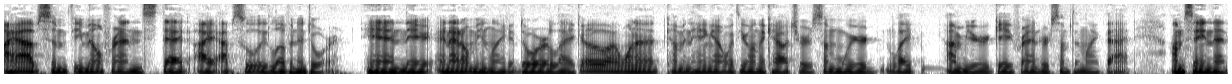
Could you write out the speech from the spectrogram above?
I have some female friends that I absolutely love and adore. And they and I don't mean like adore like, oh, I want to come and hang out with you on the couch or some weird like I'm your gay friend or something like that. I'm saying that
